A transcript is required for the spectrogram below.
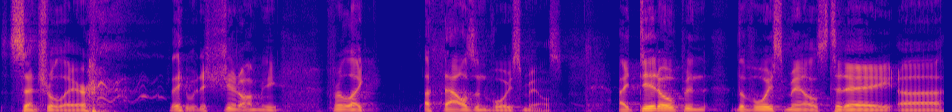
Central Air, they would have shit on me for like a thousand voicemails. I did open the voicemails today uh,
